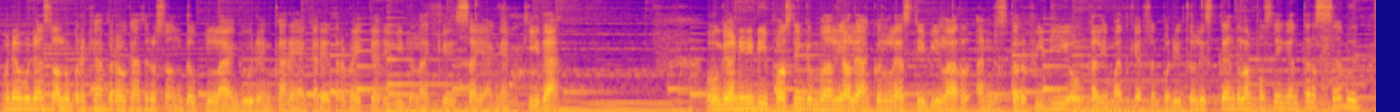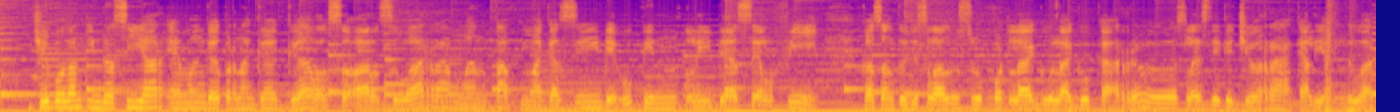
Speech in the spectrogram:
Mudah-mudahan selalu berkah barokah terus untuk lagu dan karya-karya terbaik dari idola kesayangan kita Unggahan ini diposting kembali oleh akun Lesti Bilar underscore video. Kalimat caption pun dituliskan dalam postingan tersebut. Jebolan Indosiar emang gak pernah gagal soal suara mantap. Makasih Deupin Lida Selfie. 07 selalu support lagu-lagu Kak Ros, Lesti Kejora. Kalian luar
